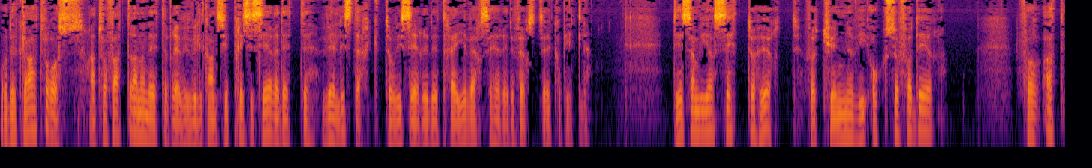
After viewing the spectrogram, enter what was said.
Og det er klart for oss at forfatteren av dette brevet vil kanskje presisere dette veldig sterkt, og vi ser i det tredje verset her i det første kapitlet. Det som vi har sett og hørt, forkynner vi også for dere, for at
